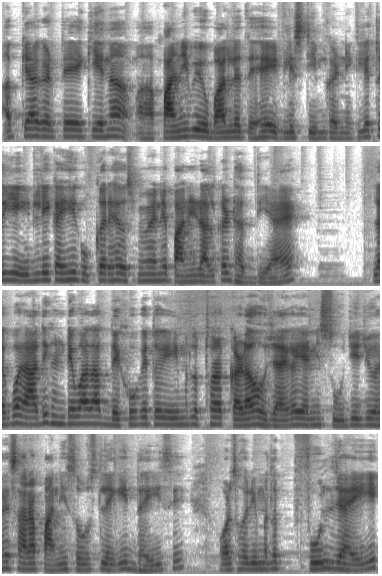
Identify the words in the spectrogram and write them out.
अब क्या करते हैं कि, है ना पानी भी उबाल लेते हैं इडली स्टीम करने के लिए। तो ये इडली का ही कुकर है, उसमें मैंने पानी डालकर ढक दिया है। लगभग आधे घंटे बाद आप देखोगे तो ये मतलब थोड़ा कड़ा हो जाएगा, यानी सूजी जो है सारा पानी सोस लेगी दही से और थोड़ी मतलब फूल जाएगी।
